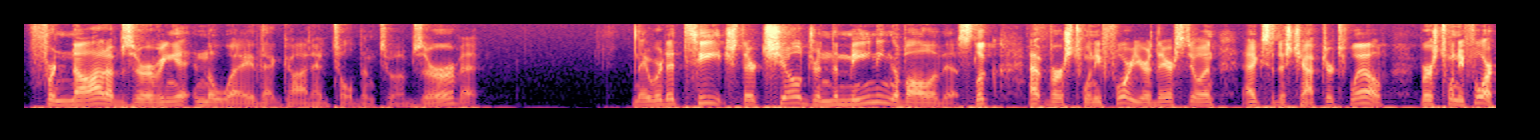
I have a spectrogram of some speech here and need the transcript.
for not observing it in the way that God had told them to observe it. They were to teach their children the meaning of all of this. Look at verse 24. You're there still in Exodus chapter 12. Verse 24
